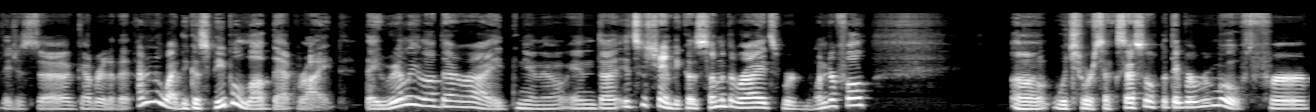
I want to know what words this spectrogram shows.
They just uh, got rid of it. I don't know why, because people love that ride. They really love that ride, you know, and uh, it's a shame because some of the rides were wonderful, uh, which were successful, but they were removed for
